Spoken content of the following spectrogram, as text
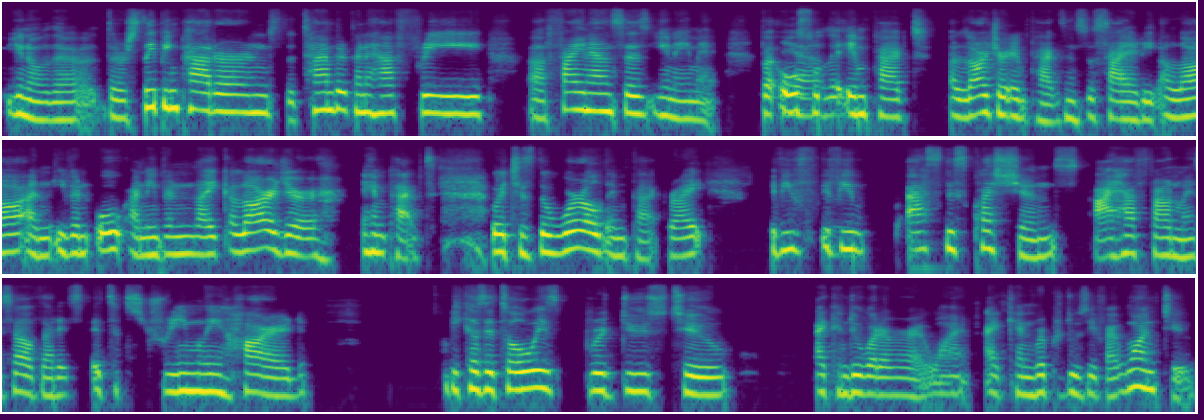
you know, the their sleeping patterns, the time they're going to have free, uh, finances, you name it, but also yeah. the impact, a larger impact in society, a law, and even oh, and even like a larger impact, which is the world impact, right? If you if you ask these questions, I have found myself that it's it's extremely hard because it's always reduced to I can do whatever I want. I can reproduce if I want to.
